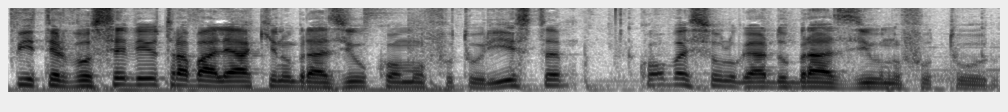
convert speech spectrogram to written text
Peter, você veio trabalhar aqui no Brasil como futurista. Qual vai ser o lugar do Brasil no futuro?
